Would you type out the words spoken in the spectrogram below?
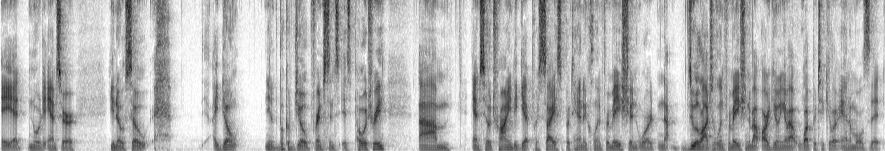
a, in order to answer, you know, so I don't, you know, the book of Job, for instance, is poetry. Um, and so trying to get precise botanical information or not, zoological information about arguing about what particular animals that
